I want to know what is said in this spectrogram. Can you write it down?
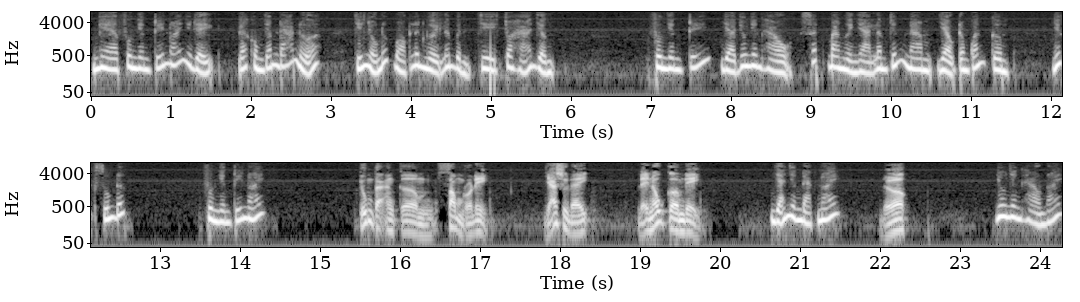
Nghe phương nhân trí nói như vậy, gã không dám đá nữa, chỉ nhổ nước bọt lên người lâm bình chi cho hả giận. Phương nhân trí và du nhân hào xách ba người nhà lâm chấn nam vào trong quán cơm, dứt xuống đất. Phương nhân trí nói, chúng ta ăn cơm xong rồi đi. Giả sư đệ, để nấu cơm đi giả nhân đạt nói. Được. Du nhân hào nói.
